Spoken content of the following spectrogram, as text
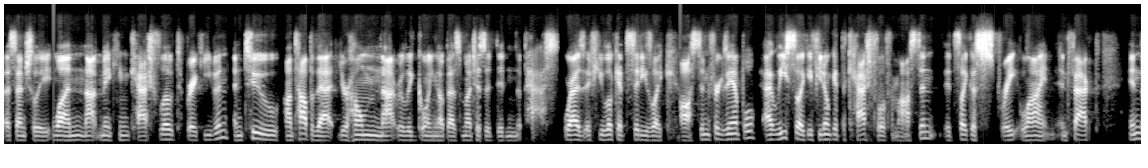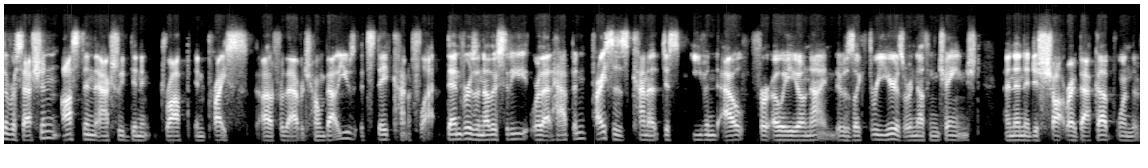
essentially one, not making cash flow to break even, and two, on top of that, your home not really going up as much as it did in the past. Whereas if you look at cities like Austin, for example, at least like if you don't get the cash flow from Austin, it's like a straight line. In fact, in the recession, Austin actually didn't drop in price uh, for the average home values. It stayed kind of flat. Denver is another city where that happened. Prices kind of just evened out for 08, 09. There was like three years where nothing changed. and then it just shot right back up when the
